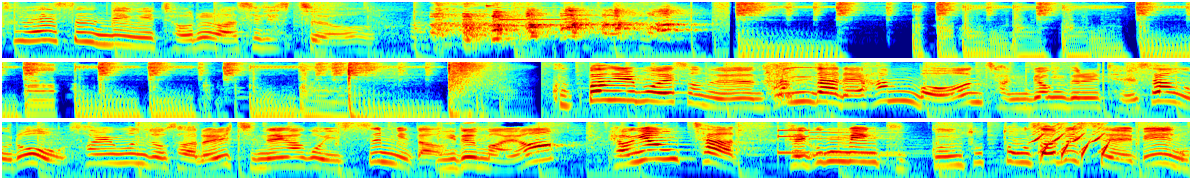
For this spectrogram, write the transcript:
투페이스님이 저를 아시겠죠? 국방일보에서는 한 달에 한 번 장병들을 대상으로 설문조사를 진행하고 있습니다. 이름하여 병영찻 대국민 국군 소통 서비스 앱인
